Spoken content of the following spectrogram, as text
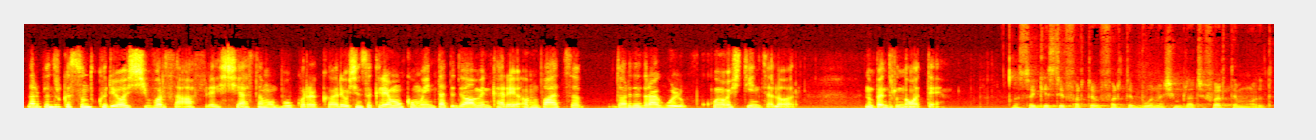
dar pentru că sunt curioși și vor să afle și asta mă bucură că reușim să creăm o comunitate de oameni care învață doar de dragul cunoștințelor, nu pentru note. Asta e o chestie foarte, foarte bună și îmi place foarte mult.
